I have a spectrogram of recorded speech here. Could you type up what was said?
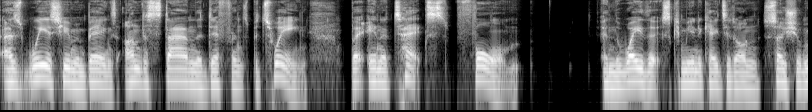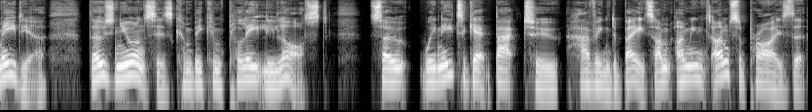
as we as human beings understand the difference between. But in a text form, and the way that's communicated on social media, those nuances can be completely lost. So we need to get back to having debates. I'm, I mean, I'm surprised that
